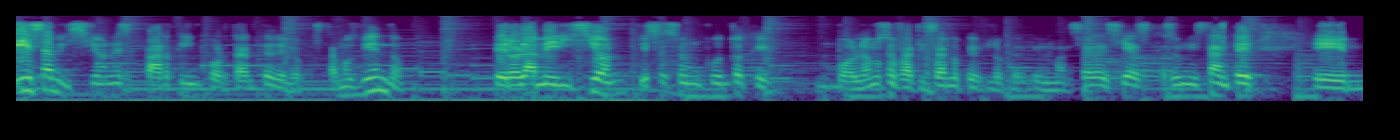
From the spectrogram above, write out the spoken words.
Esa visión es parte importante de lo que estamos viendo. Pero la medición, y ese es un punto que volvemos a enfatizar lo que, Marcela decía hace un instante, eh,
